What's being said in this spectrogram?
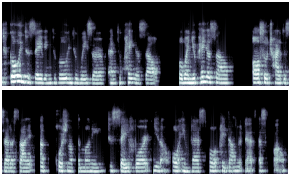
to go into saving, to go into reserve, and to pay yourself. But when you pay yourself, also try to set aside a portion of the money to save for, you know, or invest or pay down your debts as well.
